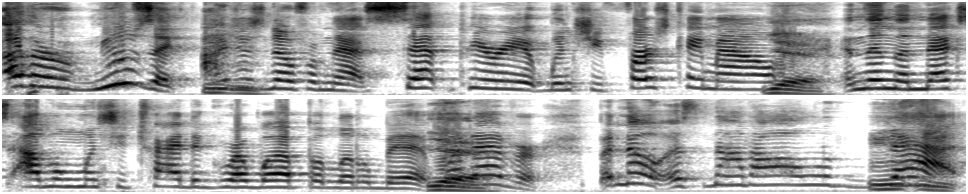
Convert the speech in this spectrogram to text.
other music. I just mm. know from that set period when she first came out, Yeah. and then the next album when she tried to grow up a little bit, Yeah. whatever. But no, it's not all of that.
